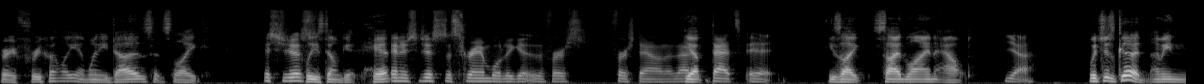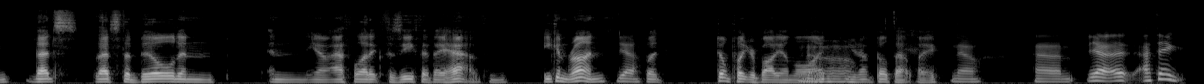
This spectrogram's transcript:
very frequently, and when he does, it's like It's just please don't get hit. and it's just a scramble to get the first first down, and that, Yep. that's it. He's like sideline out. Yeah, which is good. I mean, that's that's the build and and you know athletic physique that they have. And he can run, yeah. but don't put your body on the line. No. You're not built that way. No. Um, yeah, I think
